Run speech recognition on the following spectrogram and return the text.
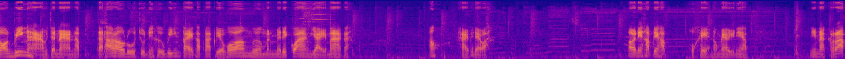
ตอนวิ่งหามันจะนานครับ แต่ถ้าเรารู้จุดนี้คือวิ่งไปก็แป๊บเดียวเพราะว่าเมืองมันไม่ได้กว้างใหญ่มากอะเอ้าหายไปไหนวะเออนี่ครับนี่ครับ โอเค น้องแมวอยู่นี่ครับ นี่นะครับ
